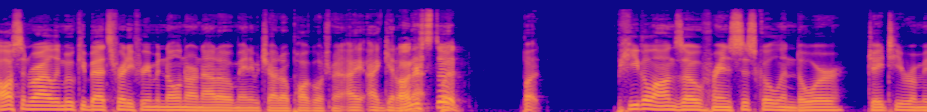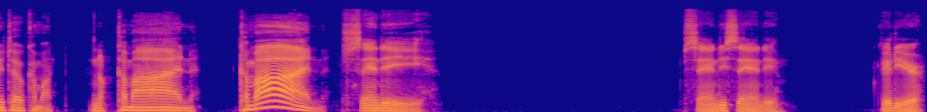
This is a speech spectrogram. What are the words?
Austin Riley, Mookie Betts, Freddie Freeman, Nolan Arenado, Manny Machado, Paul Goldschmidt. I, I get all Understood. that. But, but Pete Alonso, Francisco Lindor, JT Realmuto, come on. No. Come on. Come on. Sandy. Sandy, Sandy. Good year.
